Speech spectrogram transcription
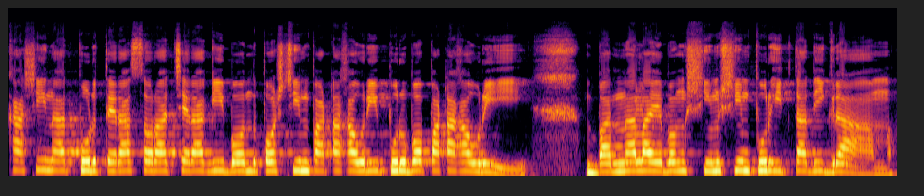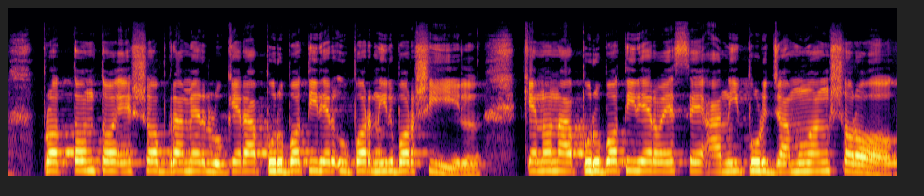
কাশীনাথপুর, তেরাসরা চেরাগিবন্ধ পশ্চিম পাটাকাউরি, পূর্ব পাটাকাউরি, বান্নালা এবং শিমশিমপুর ইত্যাদি গ্রাম। প্রত্যন্ত এসব গ্রামের লোকেরা পূর্ব তীরের উপর নির্ভরশীল। কেননা পূর্ব তীরে রয়েছে আনিপুর জামুয়াং সড়ক।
